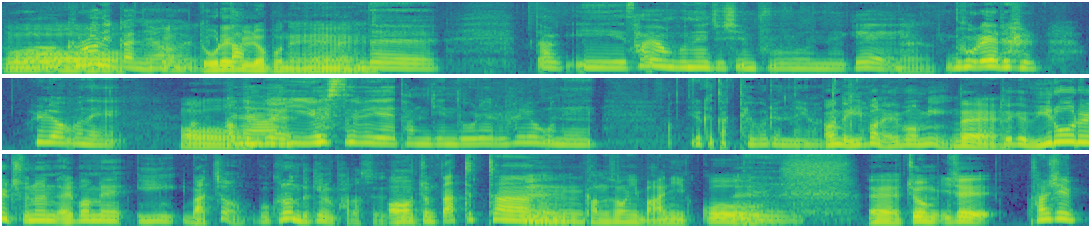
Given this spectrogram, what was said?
어. 와, 그러니까요. 네, 노래 딱, 흘려보내. 네. 네, 딱 이 사연 보내주신 분에게 네. 노래를 흘려보내. 어, 아, 그냥 근데- 이 USB에 담긴 노래를 흘려보내. 이렇게 딱 돼버렸네요. 아 근데. 이번 앨범이 네. 되게 위로를 주는 앨범의 이 맞죠? 뭐 그런 느낌을 받았어요. 어, 좀 따뜻한 네. 감성이 많이 있고, 네. 예, 좀 이제 30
